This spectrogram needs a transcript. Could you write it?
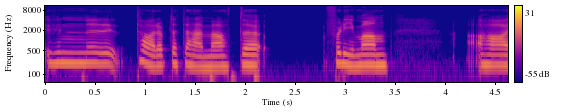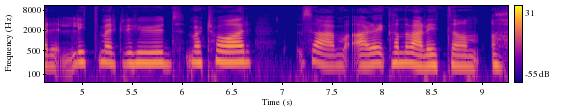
hun eh, tar opp dette her med at eh, fordi man har litt mørkere hud, mørkt hår, så det, kan det være litt sånn åh,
